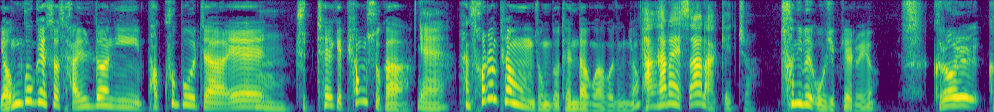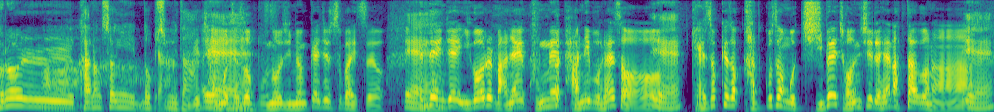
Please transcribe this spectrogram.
영국에서 살던 이 박 후보자의 음. 주택의 평수가 예. 한 30평 정도 된다고 하거든요. 방 하나에 쌓아놨겠죠. 1250개를요? 그럴 그럴 아, 가능성이 높습니다. 야, 이게 잘못해서 예. 무너지면 깨질 수가 있어요. 예. 근데 이제 이거를 만약에 국내에 반입을 해서 예. 계속해서 갖고서 뭐 집에 전시를 해놨다거나 예.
